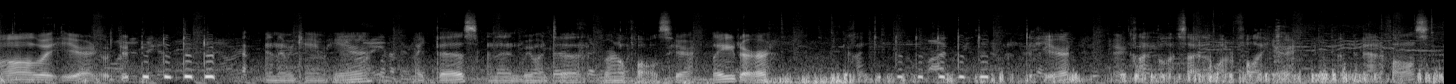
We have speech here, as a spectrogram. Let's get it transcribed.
All the way here and go. And then we came here like this, and then we went to Vernal Falls here. Later, climbed to here. And climbed the left side of the waterfall here, at Nevada Falls. And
